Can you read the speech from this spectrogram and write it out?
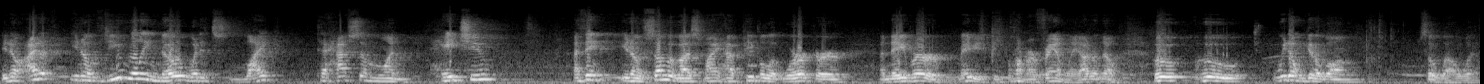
You know, I don't, you know, do you really know what it's like to have someone hate you? I think, you know, some of us might have people at work or a neighbor or maybe people from our family, I don't know, who who we don't get along so well with.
